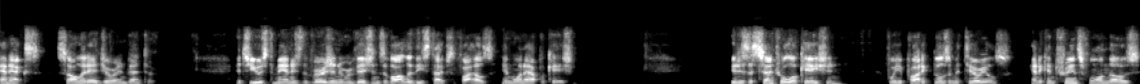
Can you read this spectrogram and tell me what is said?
NX, Solid Edge, or Inventor. It's used to manage the version and revisions of all of these types of files in one application. It is a central location for your product bills and materials, and it can transform those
